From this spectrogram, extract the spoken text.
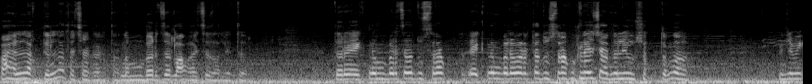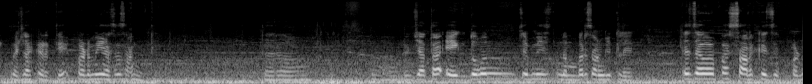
पाहायला लागतील ना त्याच्याकरता. नंबर जर लावायचे झाले तर. तर एक नंबरचा दुसरा एक नंबरवर आता दुसरा कुठलाही चॅनल येऊ शकतो ना. म्हणजे मी मजा करते पण मी असं सांगते. तर म्हणजे आता एक दोन जे मी नंबर सांगितले ते जवळपास सारखेच आहेत. पण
